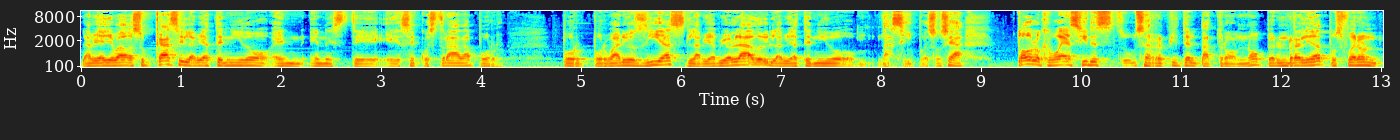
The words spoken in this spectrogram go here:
la había llevado a su casa y la había tenido en, este, eh, secuestrada por, por, por, varios días, la había violado y la había tenido así, pues, o sea, todo lo que voy a decir es, se repite el patrón, ¿no? Pero en realidad, pues fueron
